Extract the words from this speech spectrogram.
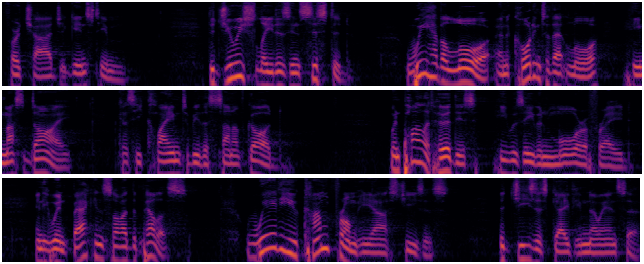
for a charge against him. The Jewish leaders insisted, We have a law, and according to that law, he must die because he claimed to be the Son of God. When Pilate heard this, he was even more afraid, and he went back inside the palace. Where do you come from? he asked Jesus. But Jesus gave him no answer.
